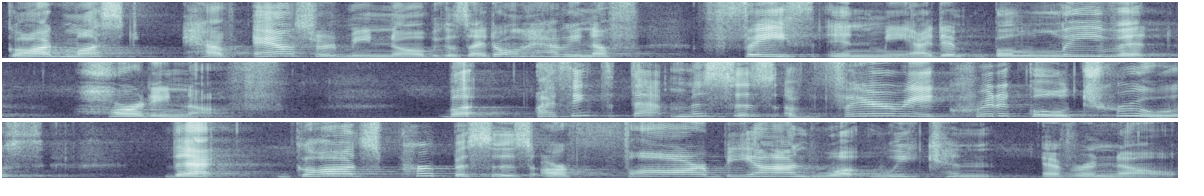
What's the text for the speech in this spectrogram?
God must have answered me no because I don't have enough faith in me. I didn't believe it hard enough. But I think that that misses a very critical truth that God's purposes are far beyond what we can ever know.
